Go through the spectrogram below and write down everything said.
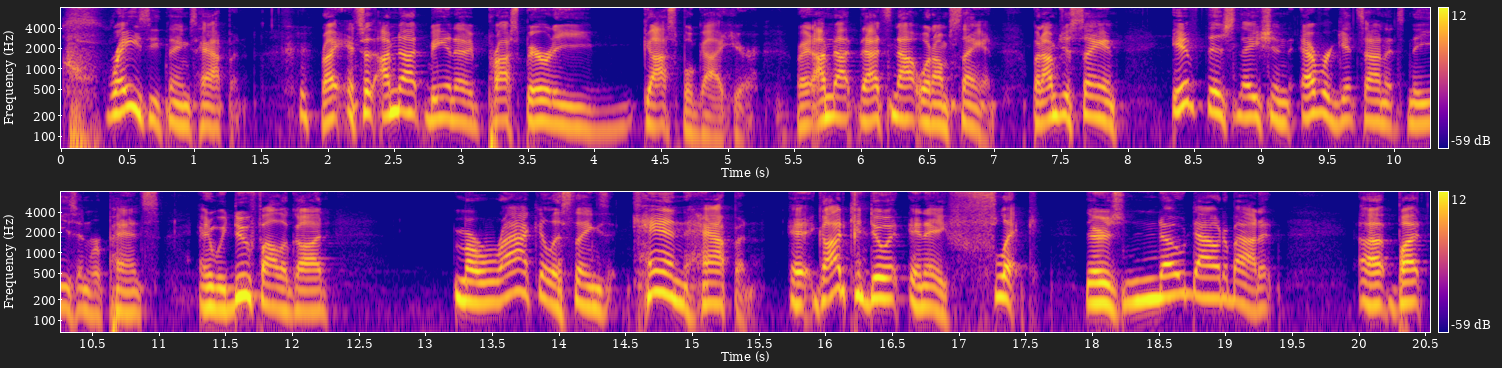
crazy things happen, right? And so I'm not being a prosperity gospel guy here, right? I'm not. That's not what I'm saying. But I'm just saying, if this nation ever gets on its knees and repents, and we do follow God, miraculous things can happen. Uh, God can do it in a flick. There's no doubt about it. Uh, but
